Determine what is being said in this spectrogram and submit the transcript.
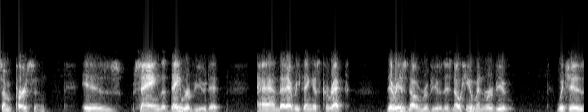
some person is saying that they reviewed it and that everything is correct. There is no review. There's no human review, which is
